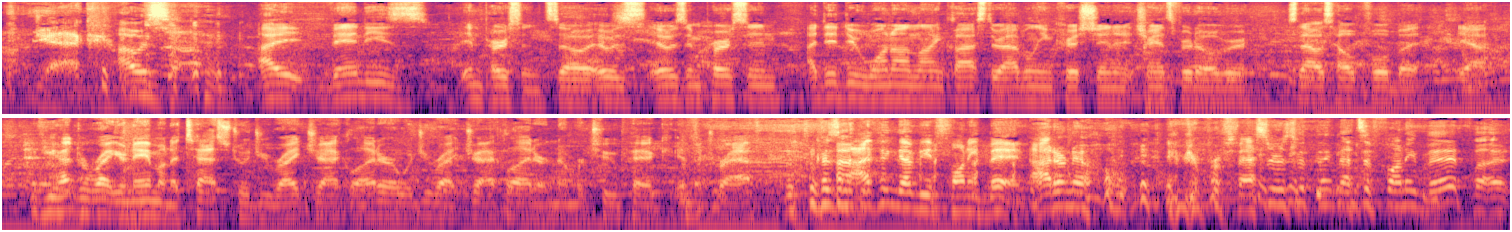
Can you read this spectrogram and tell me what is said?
I'm Jack. I was, I Vandy's in person, so it was it was in person. I did do one online class through Abilene Christian, and it transferred over, so that was helpful. But yeah, If you had to write your name on a test, would you write Jack Leiter or would you write Jack Leiter, number two pick in the draft? Because I think that'd be a funny bit. I don't know if your professors would think that's a funny bit, but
